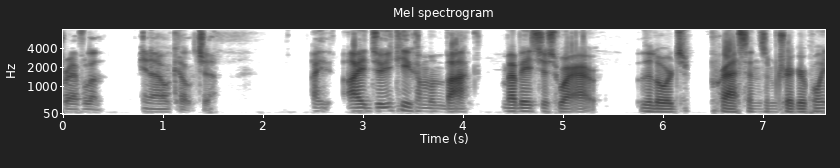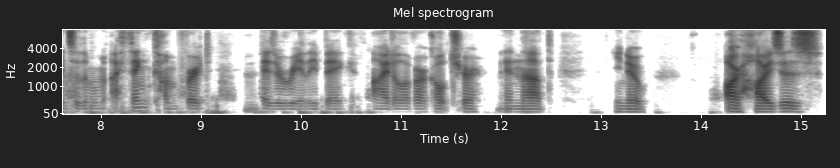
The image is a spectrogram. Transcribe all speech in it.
prevalent in our culture. I, I do keep coming back. Maybe it's just where the Lord's pressing some trigger points at the moment. I think comfort Mm. is a really big idol of our culture Mm. in that, you know, our houses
